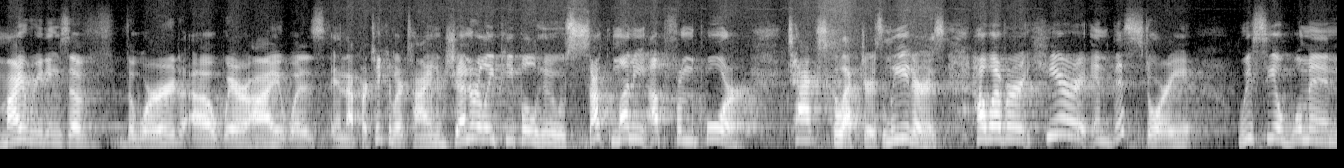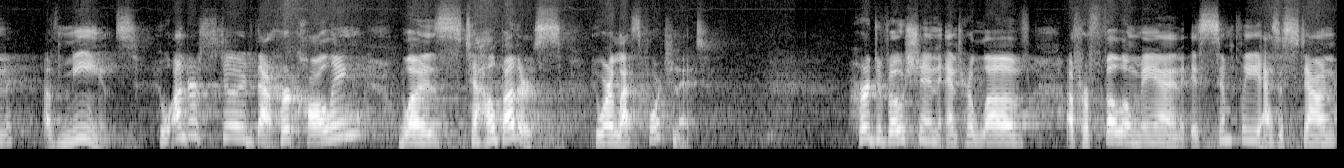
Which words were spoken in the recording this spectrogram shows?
my readings of the word, uh, where I was in that particular time, generally people who suck money up from the poor, tax collectors, leaders. However, here in this story, we see a woman of means who understood that her calling was to help others who are less fortunate. Her devotion and her love of her fellow man is simply as astound,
